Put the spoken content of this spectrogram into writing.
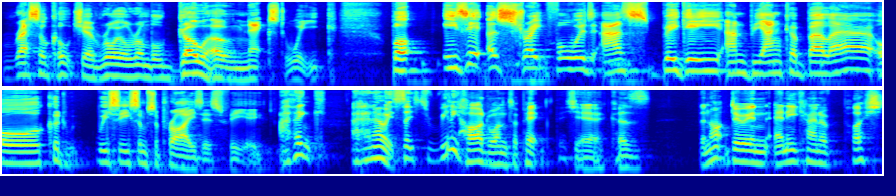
Wrestle Culture Royal Rumble go home next week. But is it as straightforward as Big E and Bianca Belair, or could we see some surprises for you? I think I don't know. It's it's a really hard one to pick this year because they're not doing any kind of push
